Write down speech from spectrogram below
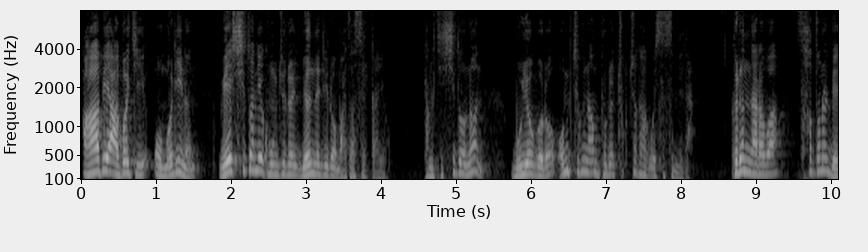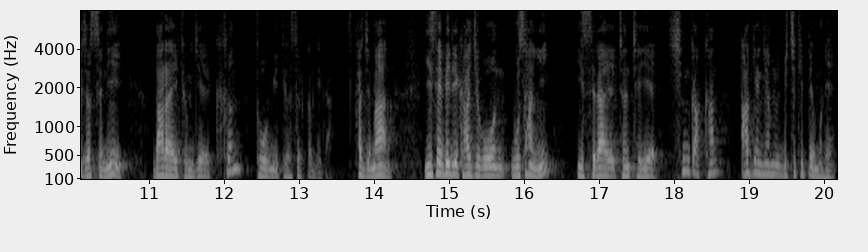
아합의 아버지 오머리는 왜 시돈의 공주를 며느리로 맞았을까요? 당시 시돈은 무역으로 엄청난 부를 축적하고 있었습니다. 그런 나라와 사돈을 맺었으니 나라의 경제에 큰 도움이 되었을 겁니다. 하지만 이세벨이 가지고 온 우상이 이스라엘 전체에 심각한 악영향을 미쳤기 때문에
